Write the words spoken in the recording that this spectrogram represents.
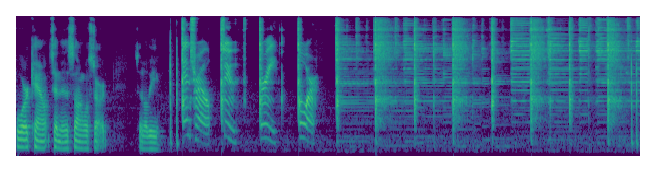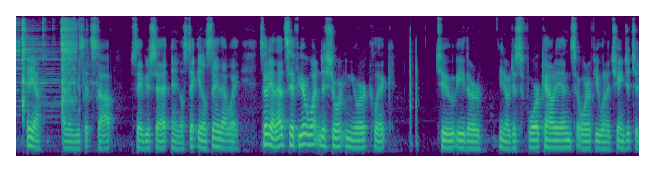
four counts and then the song will start. So it'll be intro two, three, four. And then you just hit stop, save your set, and it'll stay it'll stay that way. So yeah, that's if you're wanting to shorten your click to either you know just four count ins, or if you want to change it to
